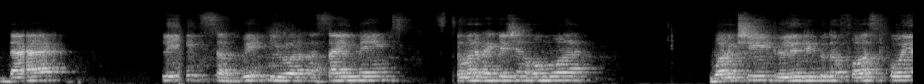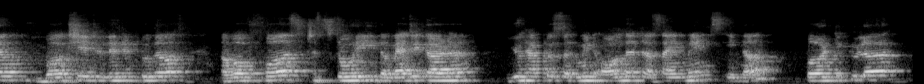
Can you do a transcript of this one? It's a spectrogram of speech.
that please submit your assignments, summer vacation homework, worksheet related to the first poem, worksheet related to the our first story, The Magic Garden. You have to submit all that assignments in a particular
